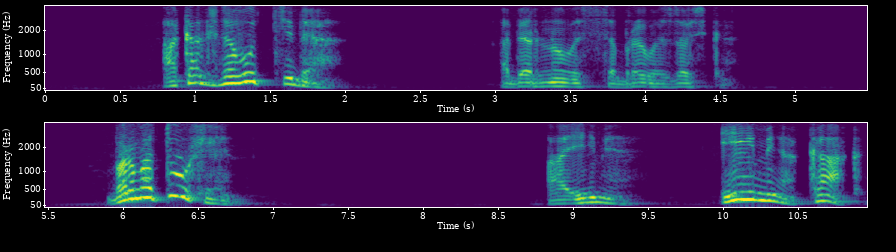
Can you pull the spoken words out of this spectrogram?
— А как зовут тебя? — обернулась с обрыва Зоська. — Барматухин! — А имя? Имя как?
